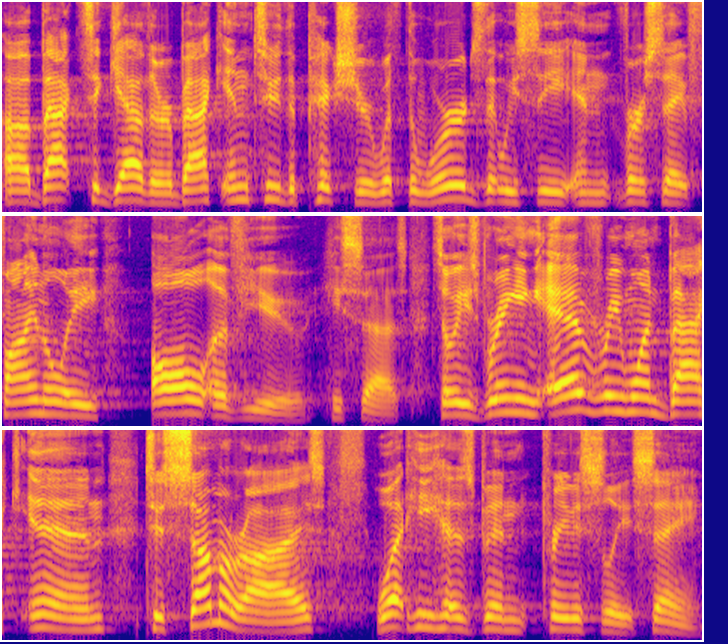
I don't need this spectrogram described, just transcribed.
uh, back together, back into the picture with the words that we see in verse 8. Finally, all of you, he says. So he's bringing everyone back in to summarize what he has been previously saying.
